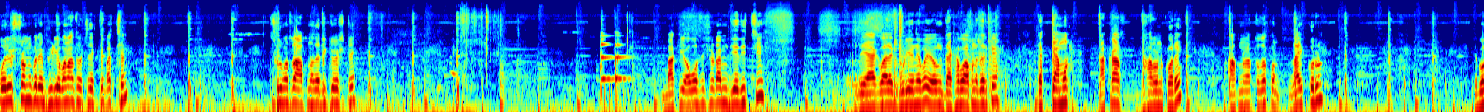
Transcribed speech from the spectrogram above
পরিশ্রম করে ভিডিও বানাতে হচ্ছে, দেখতে পাচ্ছেন। শুধুমাত্র আপনাদের রিকোয়েস্টে বাকি অবশিষ্টটা আমি দিয়ে দিচ্ছি। দিয়ে একবারে গুড়িয়ে নেব এবং দেখাবো আপনাদেরকে। এটা কেমন আকার ধারণ করে। আপনারা ততক্ষণ লাইক করুন। এবং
